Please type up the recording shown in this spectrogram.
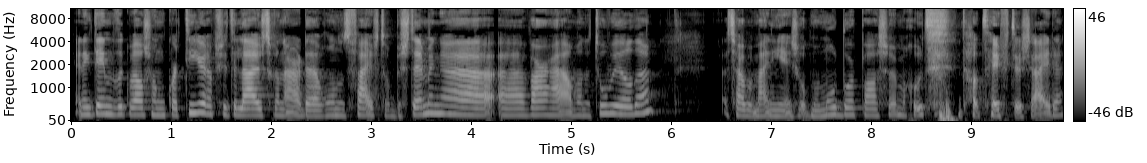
En ik denk dat ik wel zo'n kwartier heb zitten luisteren naar de 150 bestemmingen uh, waar hij allemaal naartoe wilde. Het zou bij mij niet eens op mijn moodboard passen, maar goed, dat heeft terzijde.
